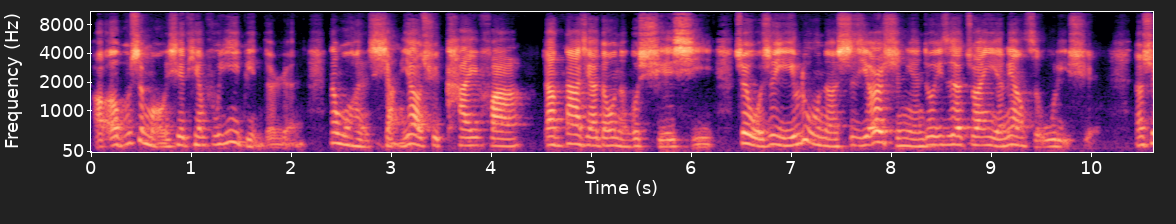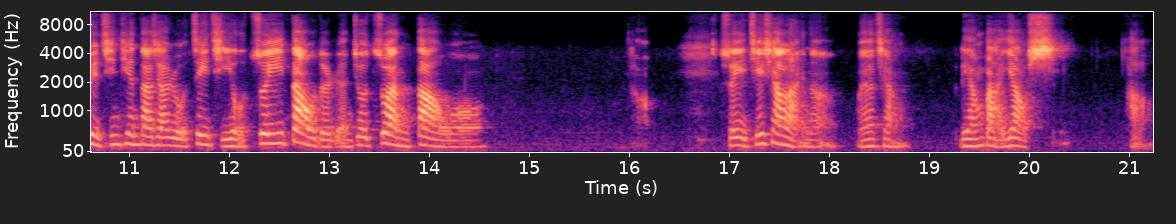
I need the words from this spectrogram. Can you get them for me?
啊，而不是某一些天赋异禀的人。那我很想要去开发。让大家都能够学习，所以我是一路呢十几二十年都一直在钻研量子物理学。那所以今天大家如果这一集有追到的人就赚到哦。好，所以接下来呢，我要讲两把钥匙，好，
